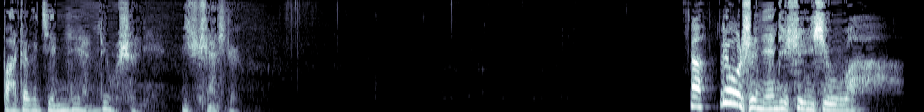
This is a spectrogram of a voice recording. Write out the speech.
把这个经念六十年，你去相信。啊，六十年的熏修啊，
